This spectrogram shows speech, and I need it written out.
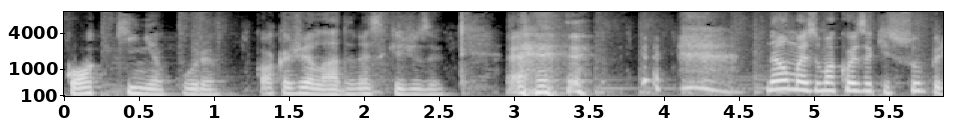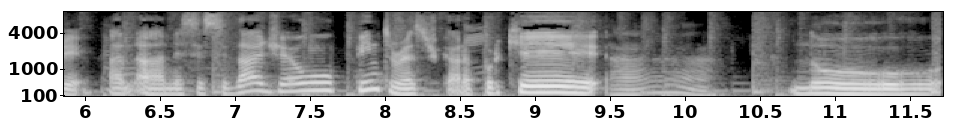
Coquinha pura. Coca gelada, né? Você quer dizer. É. Não, mas uma coisa que supre a, a necessidade é o Pinterest, cara. Porque Ah. No,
